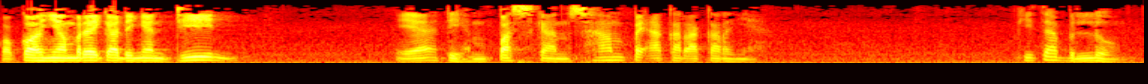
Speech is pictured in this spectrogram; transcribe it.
Kokohnya mereka dengan din. Ya, dihempaskan sampai akar-akarnya. Kita belum.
